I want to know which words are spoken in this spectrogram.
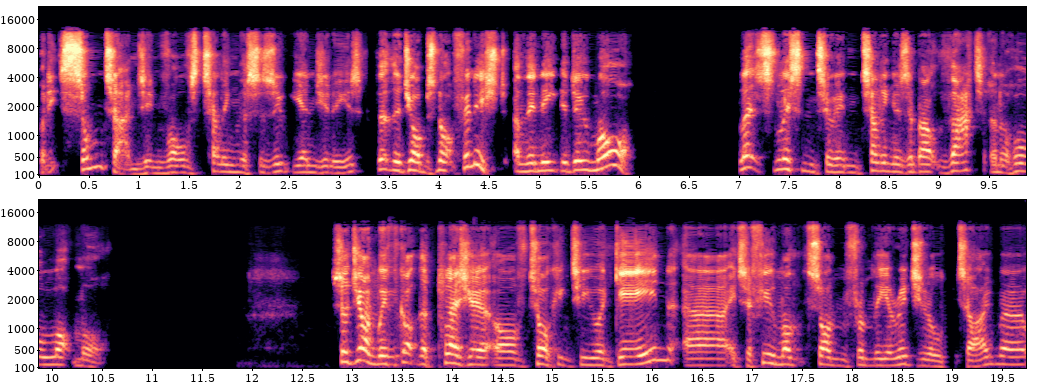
But it sometimes involves telling the Suzuki engineers that the job's not finished and they need to do more. Let's listen to him telling us about that and a whole lot more. So, John, we've got the pleasure of talking to you again. Uh, it's a few months on from the original time. Uh,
